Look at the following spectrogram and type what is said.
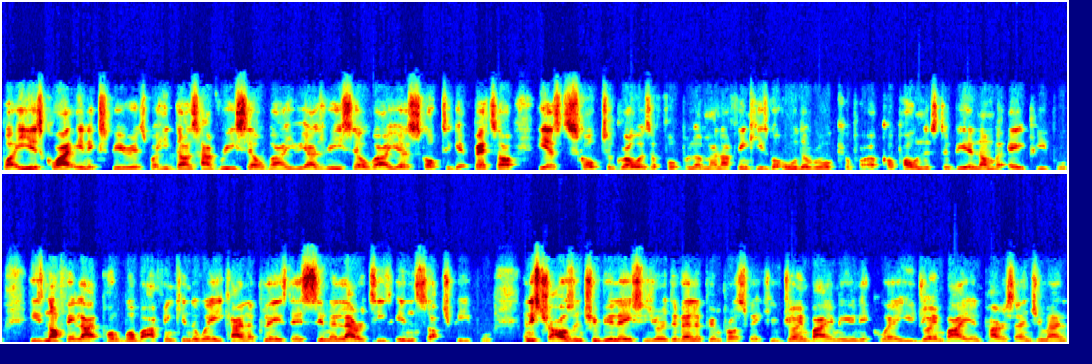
But he is quite inexperienced. But he does have resale value. He has resale value. He has scope to get better. He has scope to grow as a footballer, man. I think he's got all the raw comp- uh, components to be a number eight. People. He's nothing like Pogba, but I think in the way he kind of plays, there's similarities in such people. And his trials and tribulations. You're a developing prospect. You've joined Bayern Munich, where you joined Bayern, Paris Saint Germain,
